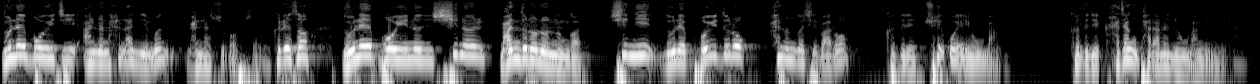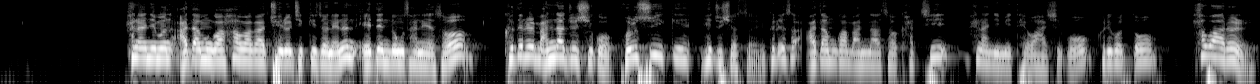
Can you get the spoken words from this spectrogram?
눈에 보이지 않는 하나님은 만날 수가 없어요. 그래서 눈에 보이는 신을 만들어 놓는 것, 신이 눈에 보이도록 하는 것이 바로 그들의 최고의 욕망, 그들이 가장 바라는 욕망입니다. 하나님은 아담과 하와가 죄를 짓기 전에는 에덴 동산에서 그들을 만나주시고 볼 수 있게 해주셨어요. 그래서 아담과 만나서 같이 하나님이 대화하시고 그리고 또 하와를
